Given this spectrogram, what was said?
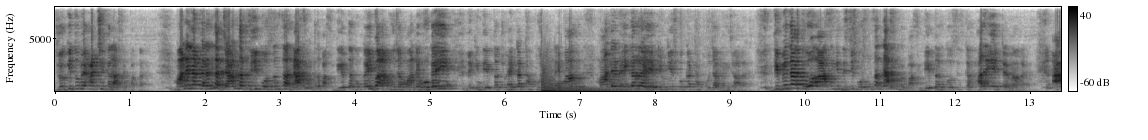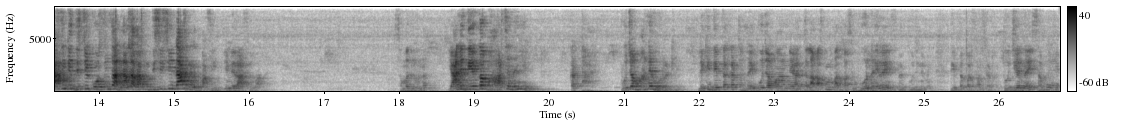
जो कि तुम्हें अच्छी तरह से पता है। माने ना करंदा चांदा सी क्वेश्चन सा नाश मतलब बस देवता को कई बार पूजा माने हो गई, लेकिन देवता जो है इकट्ठा पूजा नहीं मान माने नहीं कर रही है, क्योंकि इसको इकट्ठा पूजा नहीं जा रहा है। दिव्यता को आसन के दृष्टि क्वेश्चन सा नाश मतलब बस देवता का दोस्त इसका हर एक टाइम आ रहा है। आसन के दृष्टि क्वेश्चन सा नाला, बस दृष्टि सी नाश मतलब बस ये मेरा आशीर्वाद है। समझ लो ना? यानी देवता बाहर से नहीं है इकट्ठा है, पूजा माने हो रखे। लेकिन देवता इकट्ठा नहीं पूजा मानने या दलावास में बात वो नहीं रहे इसमें पूजने में। देवता परेशान कर तो ये नहीं समझे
